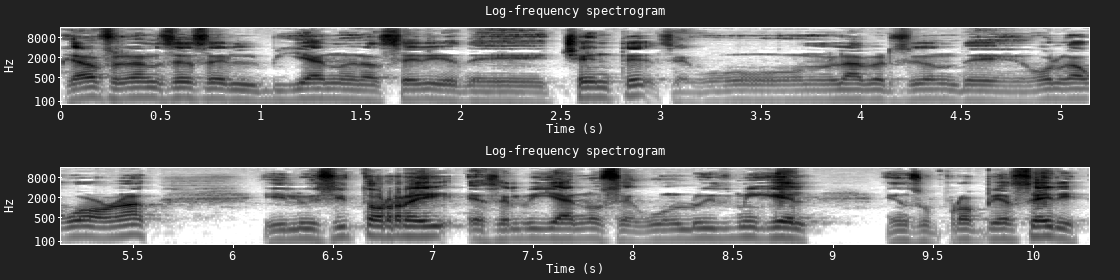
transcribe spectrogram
Gerardo Fernández es el villano de la serie de Chente, según la versión de Olga Warner. Y Luisito Rey es el villano, según Luis Miguel, en su propia serie.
